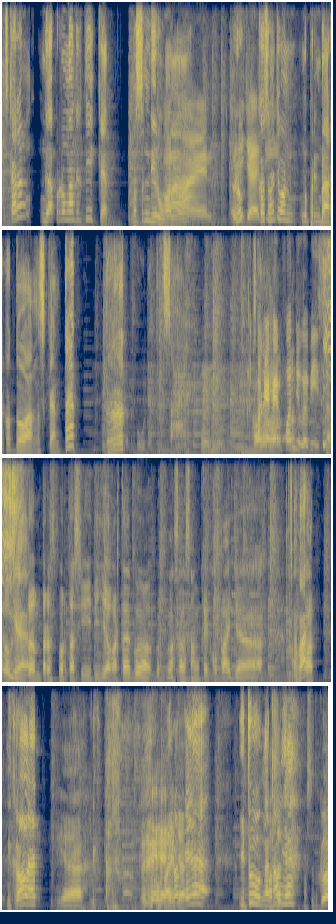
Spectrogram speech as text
sekarang nggak perlu ngantri tiket mesen di rumah online. lu Udah ke sana cuma ngeprint barcode doang scan tet deret udah selesai. Kalau Pakai handphone juga bisa. Iya. sistem transportasi di Jakarta gue bermasalah sama kayak Kopaja. Apa? Angkot, mikrolet Iya, Kopaja. kayak itu nggak tahu ya Maksud gue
